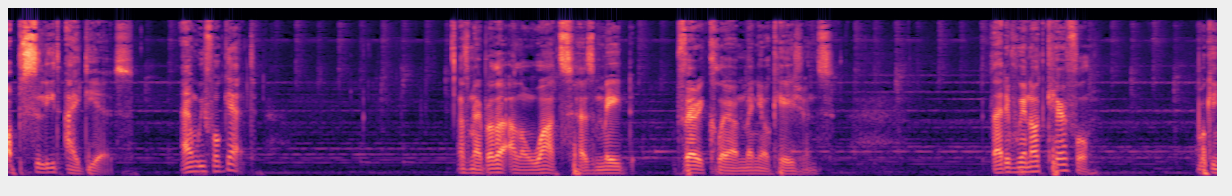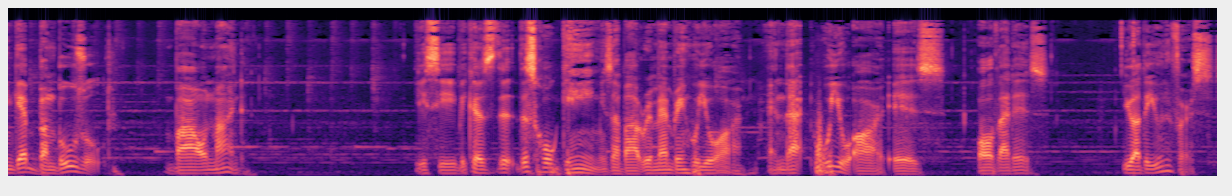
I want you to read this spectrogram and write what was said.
obsolete ideas, and we forget. As my brother Alan Watts has made very clear on many occasions, that if we're not careful, we can get bamboozled by our own mind. You see, because th- this whole game is about remembering who you are, and that who you are is all that is. You are the universe,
